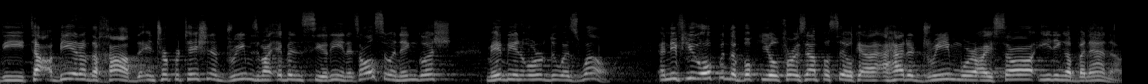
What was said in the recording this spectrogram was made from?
the Ta'bir of the Khab, the interpretation of dreams by Ibn Sirin. It's also in English, maybe in Urdu as well. And if you open the book, you'll, for example, say, okay, I had a dream where I saw eating a banana,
